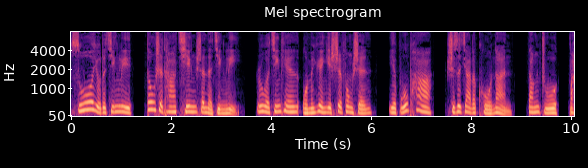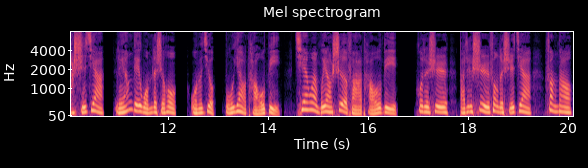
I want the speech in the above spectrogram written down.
所有的经历都是他亲身的经历。如果今天我们愿意侍奉神，也不怕十字架的苦难，当主把十架量给我们的时候，我们就不要逃避，千万不要设法逃避，或者是把这个侍奉的十架放到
